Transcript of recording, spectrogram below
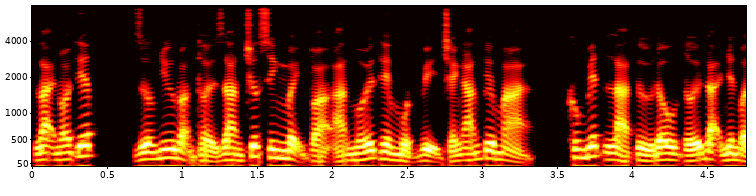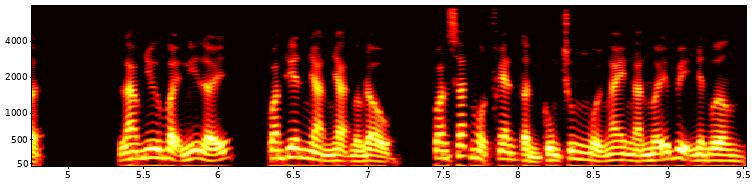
Lại nói tiếp, dường như đoạn thời gian trước sinh mệnh tòa án mới thêm một vị tránh án kia mà, không biết là từ đâu tới đại nhân vật. Làm như vậy nghĩ lấy, quan thiên nhàn nhạt ngầm đầu, quan sát một phen tần cung trung ngồi ngay ngắn mấy vị nhân vương,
